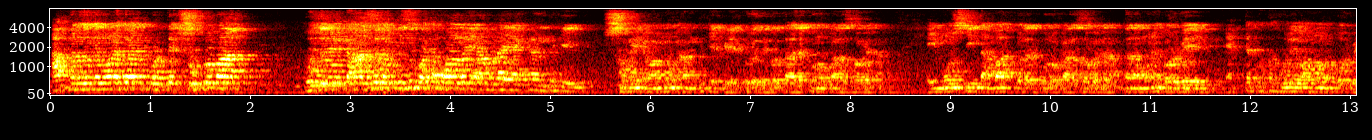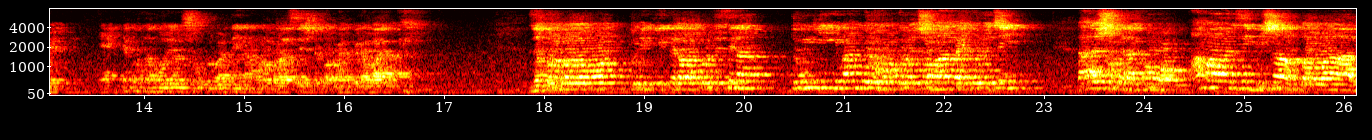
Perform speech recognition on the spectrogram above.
আপনারা যদি মনে করেন প্রত্যেক শুক্রবার হুজুরের কাজ হলো কিছু কথা বললে আমরা এক কান থেকে শুনে অন্য কান থেকে বের করে দেবো, তাহলে কোনো কাজ হবে না। এই মসজিদ আবাদ করার কোনো কাজ হবে না। আপনারা মনে করবে, একটা কথা বলেও আমল করবে, একটা কথা বলেও শুক্রবার দিন আমল করার চেষ্টা করবেন ভাই? যখন বলল তুমি কি তেলাওয়াত করতেছিলা তুমি কি ঈমান গ্রহণ করেছ মা ভাই করেছি? তাহলে শুনে রাখো, আমার যে বিশাল তলোয়ার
